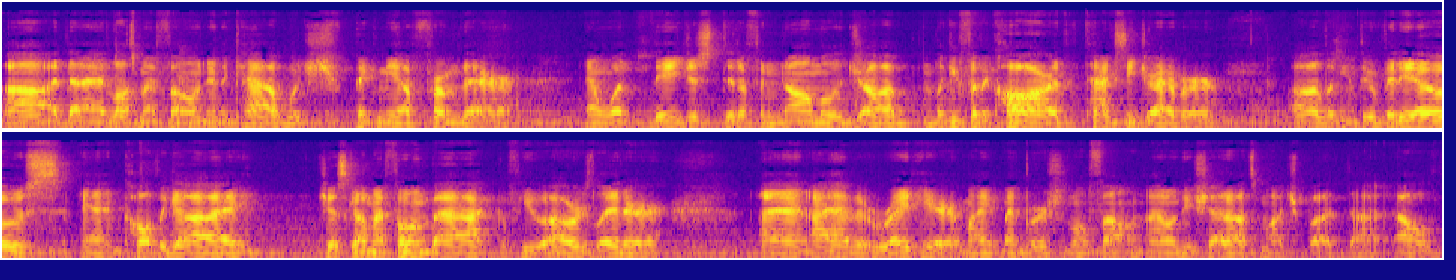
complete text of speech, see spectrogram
uh, that I had lost my phone in a cab, which picked me up from there. And what they just did a phenomenal job looking for the car, the taxi driver, uh, looking through videos, and called the guy. Just got my phone back a few hours later and I have it right here, my, my personal phone. I don't do shout outs much, but uh, I'll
